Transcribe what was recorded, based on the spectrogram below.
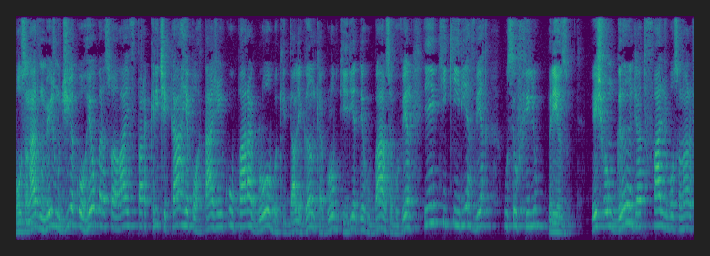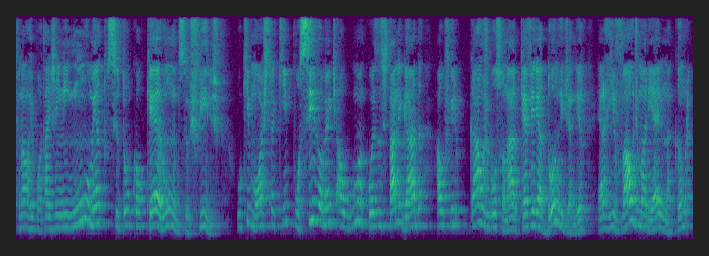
Bolsonaro, no mesmo dia, correu para sua live para criticar a reportagem e culpar a Globo, que alegando que a Globo queria derrubar o seu governo e que queria ver o seu filho preso. Este foi um grande ato falho de Bolsonaro, afinal a reportagem em nenhum momento citou qualquer um de seus filhos, o que mostra que possivelmente alguma coisa está ligada ao filho Carlos Bolsonaro, que é vereador no Rio de Janeiro, era rival de Marielle na Câmara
